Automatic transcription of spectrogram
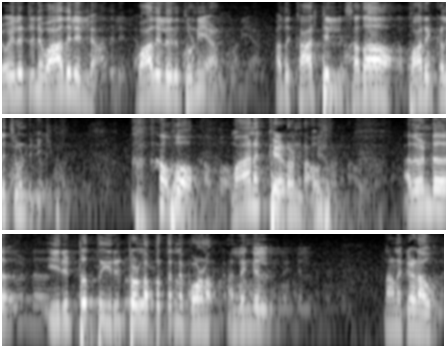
ടോയ്ലറ്റിന് വാതിലില്ല. വാതിൽ ഒരു തുണിയാണ്. അത് കാറ്റിൽ സദാ പാറിക്കളിച്ചുകൊണ്ടിരിക്കും. അപ്പോ മാനക്കേടുണ്ടാവും. അതുകൊണ്ട് ഇരുട്ടത്ത് ഇരുട്ടുള്ളപ്പോ തന്നെ പോണം. അല്ലെങ്കിൽ നാണക്കേടാവും.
